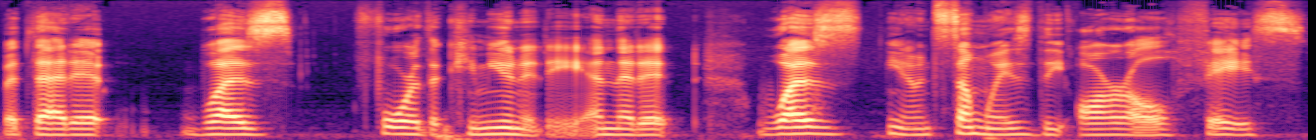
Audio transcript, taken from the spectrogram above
but that it was for the community and that it was, you know, in some ways the oral face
